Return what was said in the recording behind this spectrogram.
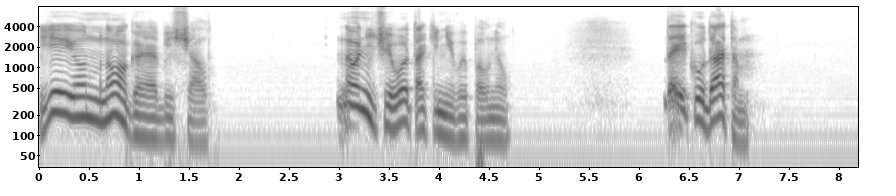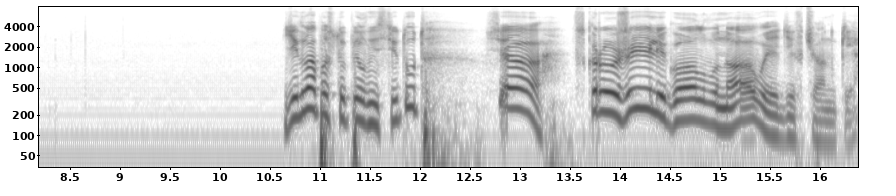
Ей он многое обещал, но ничего так и не выполнил. Да и куда там? Едва поступил в институт, все, вскружили голову новые девчонки,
